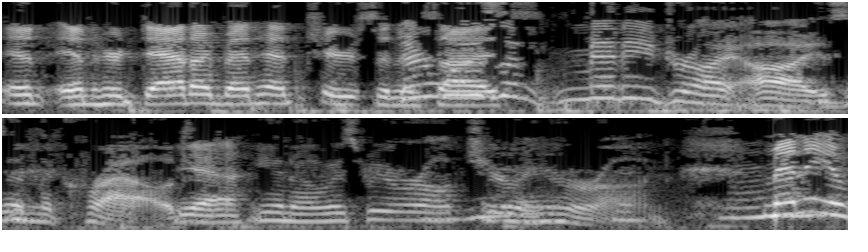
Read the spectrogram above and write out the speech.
And, and her dad, I bet, had tears in There his eyes. There wasn't many dry eyes in the crowd. Yeah. you know, as we were all cheering her on. Mm-hmm. Many of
